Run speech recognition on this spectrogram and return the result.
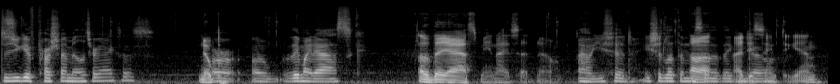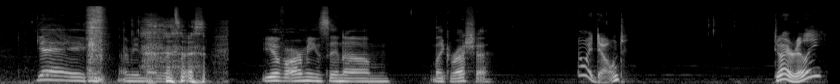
Did you give Prussia military access? Nope. Or oh, they might ask. oh, they asked me and I said no. Oh, you should you should let them so Uh, that they I can go. desynced again. Yay! I mean, that, that's nice. you have armies in um like Russia. No, I don't. Do I really?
